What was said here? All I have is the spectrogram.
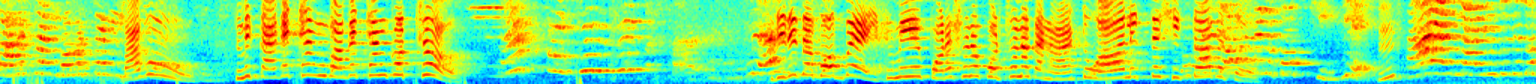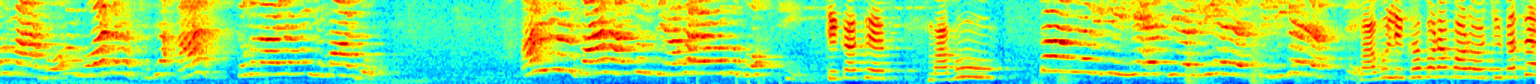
কাকের ঠ্যাং বগের ঠ্যাং বাবু তুমি কাকের ঠ্যাং বগের ঠ্যাং করছ? দিদি তো বকবেই তুমি পড়াশোনা করছ না কেন? একটু ওয়া লিখতে শিখতে হবে তো। বকছি যে হুম? আয় আমি তোকে মারবো ওই ভয় দেখাচ্ছে যে আয় তোকে নালি আমি মারবো আমি ওর গায়ে হাত তুলছি না খালি আমাকে বকছি ঠিক আছে, বাবু। বাবু, লেখাপড়া করো, ঠিক আছে?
